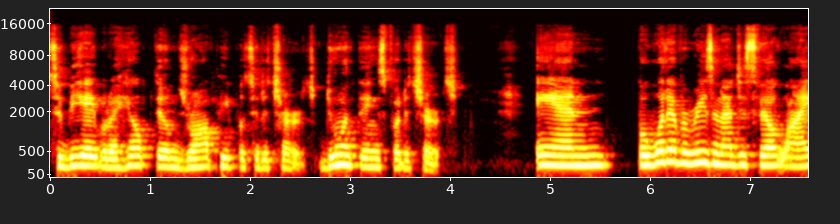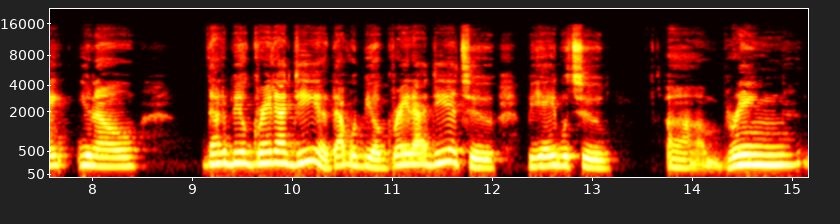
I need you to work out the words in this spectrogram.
to be able to help them draw people to the church, doing things for the church. And for whatever reason, I just felt like, you know, that'd be a great idea. That would be a great idea to be able to um, bring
